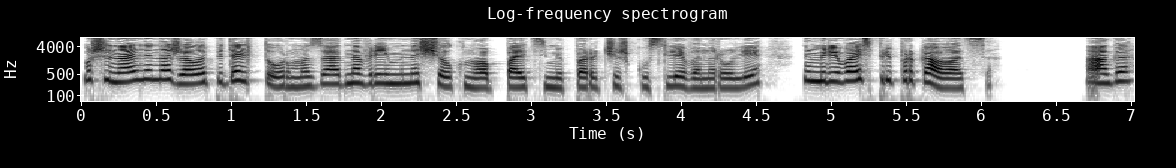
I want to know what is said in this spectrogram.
Машинально нажала педаль тормоза, одновременно щелкнула пальцами по рычажку слева на руле, намереваясь припарковаться. Ага,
